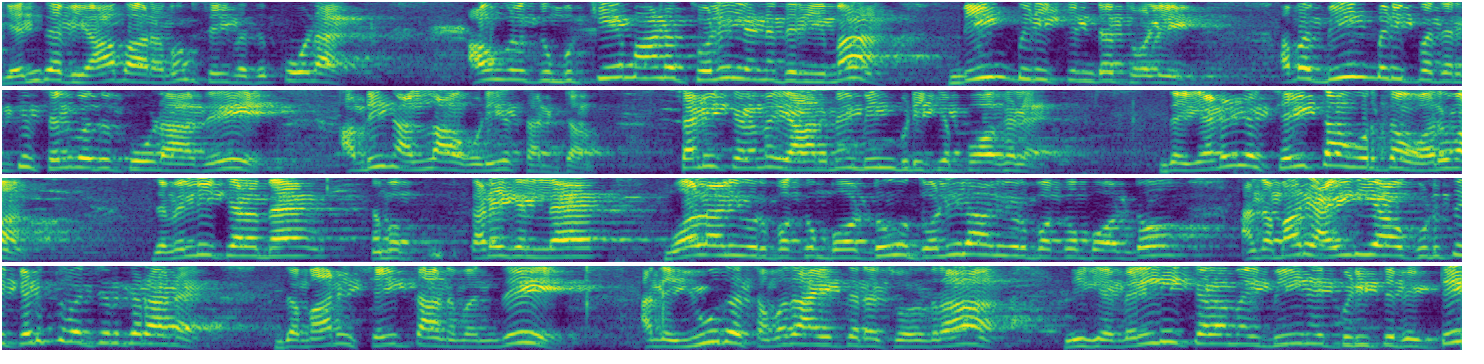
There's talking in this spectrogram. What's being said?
எந்த வியாபாரமும் செய்வது கூடாது. அவங்களுக்கு முக்கியமான தொழில் என்ன தெரியுமா? மீன் பிடிக்கின்ற தொழில். அப்போ மீன் பிடிப்பதற்கு செல்வது கூடாது அப்படின்னு அல்லாஹுடைய சட்டம். சனிக்கிழமை யாருமே மீன் பிடிக்க போகலை. இந்த இடையில செய்தான் ஒருத்தன் வருவான். இந்த வெள்ளிக்கிழமை நம்ம கடைகளில் முதலாளி ஒரு பக்கம் போட்டும் தொழிலாளி ஒரு பக்கம் போட்டும் அந்த மாதிரி ஐடியாவை கொடுத்து கெடுத்து வச்சுருக்கிறானே. இந்த மாதிரி செய்தான் வந்து அந்த யூத சமுதாயத்தில் சொல்கிறான் நீங்கள் வெள்ளிக்கிழமை மீனை பிடித்து விட்டு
